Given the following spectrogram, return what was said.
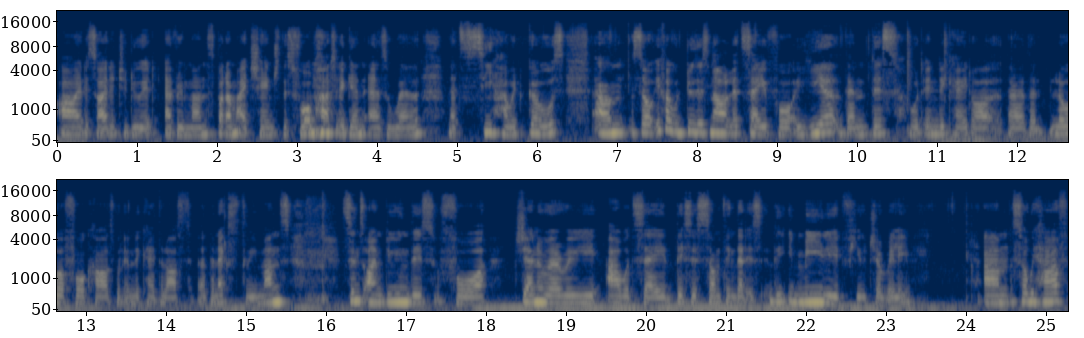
I decided to do it every month. But I might change this format again as well. Let's see how it goes. Um, so if I would do this now, let's say for a year, then this would indicate, or uh, the lower four cards would indicate the last, uh, the next three months. Since I'm doing this for January, I would say this is something that is the immediate future, really. Um, so we have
